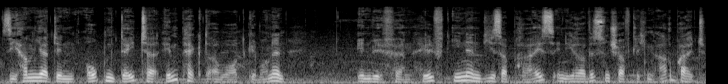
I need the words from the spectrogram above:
Sie haben ja den Open Data Impact Award gewonnen. Inwiefern hilft Ihnen dieser Preis in Ihrer wissenschaftlichen Arbeit?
